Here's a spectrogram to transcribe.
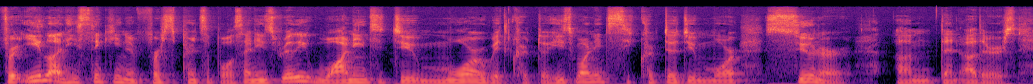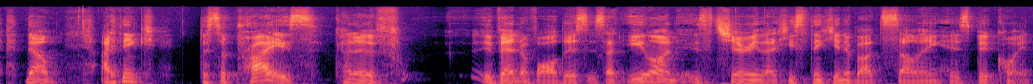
for Elon, he's thinking in first principles and he's really wanting to do more with crypto. He's wanting to see crypto do more sooner um, than others. Now, I think the surprise kind of event of all this is that Elon is sharing that he's thinking about selling his Bitcoin,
